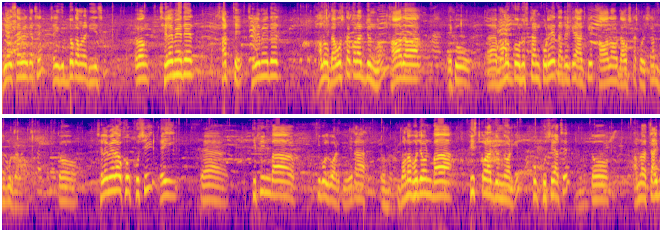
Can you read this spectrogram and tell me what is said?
ডিআই সাহেবের কাছে, সেই উদ্যোগ আমরা নিয়েছি। এবং ছেলে মেয়েদের স্বার্থে, ছেলে মেয়েদের ভালো ব্যবস্থা করার জন্য খাওয়া দাওয়ার একটু মনজ্ঞ অনুষ্ঠান করে তাদেরকে আজকে খাওয়া দাওয়ার ব্যবস্থা করেছিলাম দুপুরবেলায় তো ছেলেমেয়েরাও খুব খুশি এই টিফিন বা কি বলব আর কি, এটা বনভোজন বা ফিস্ট করার জন্য আর কি, খুব খুশি আছে। তো আমরা চাইব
